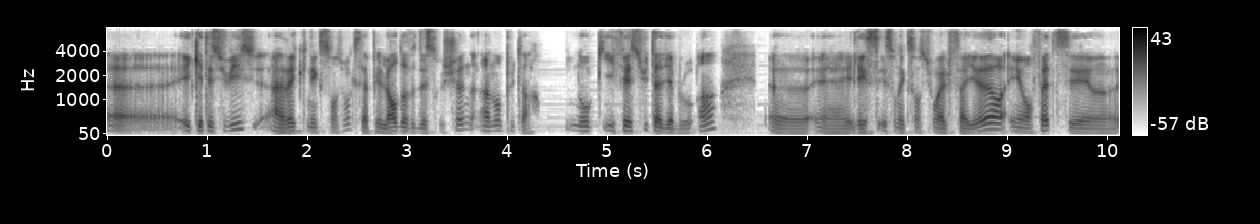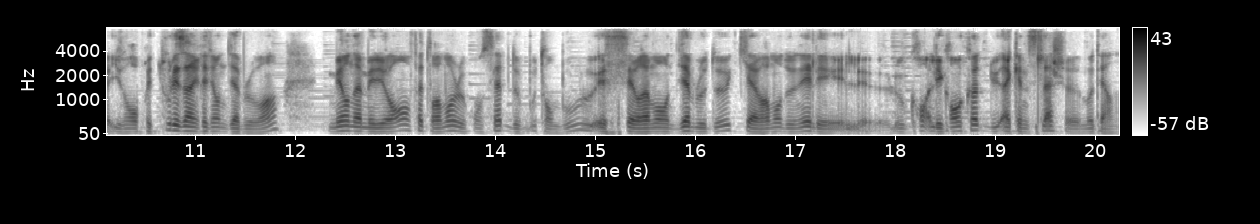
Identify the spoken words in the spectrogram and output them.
euh, et qui était suivi avec une extension qui s'appelait Lord of Destruction un an plus tard. Donc, il fait suite à Diablo 1 euh, et, son extension Hellfire, et en fait, ils ont repris tous les ingrédients de Diablo 1, mais en améliorant en fait vraiment le concept de bout en bout, et c'est vraiment Diablo 2 qui a vraiment donné les, le, le grand, les grands codes du hack and slash moderne.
